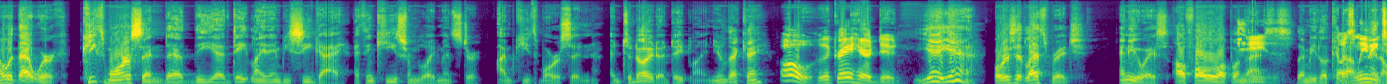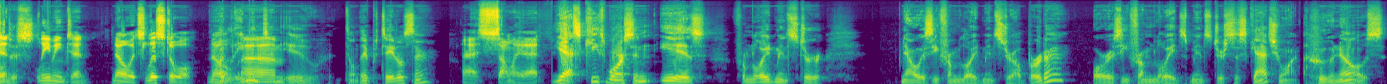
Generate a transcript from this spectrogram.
How would that work? Keith Morrison, the the uh, Dateline NBC guy. I think he's from Lloydminster. I'm Keith Morrison, and tonight on Dateline, you know that guy? Oh, the gray haired dude. Yeah, yeah. Or is it Lethbridge? Anyways, I'll follow up on Jesus. that. Let me look it oh, up. Leamington. Just... Leamington. No, it's Listowel. No, oh, Leamington. Um, Ew. Don't they have potatoes there? Uh, something like that. Yes, Keith Morrison is from Lloydminster. Now, is he from Lloydminster, Alberta? or is he from Lloydsminster, Saskatchewan? Who knows?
